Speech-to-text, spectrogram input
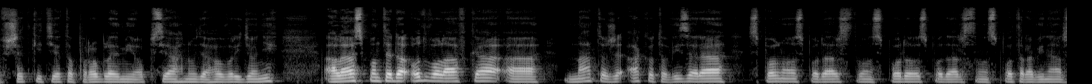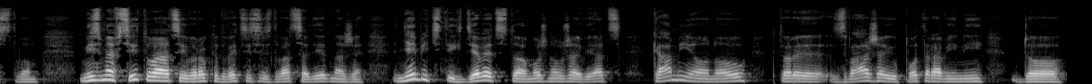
všetky tieto problémy obsiahnuť a hovoriť o nich ale aspoň teda odvolávka a na to, že ako to vyzerá s polnohospodárstvom, s podohospodárstvom, s potravinárstvom. My sme v situácii v roku 2021, že nebyť tých 900 a možno už aj viac kamionov, ktoré zvážajú potraviny do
